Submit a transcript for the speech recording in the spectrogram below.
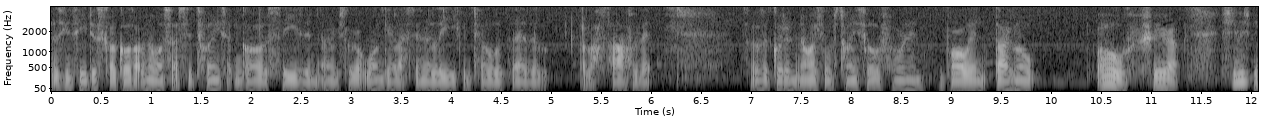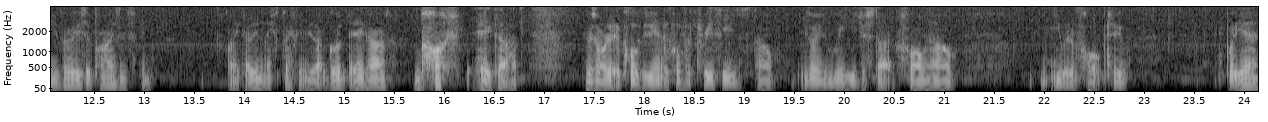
As you can see, he just got goals up and almost. That's his 22nd goal of the season, and we've still got one game left in the league until the, the last half of it. That was a good one. He comes Tony Silva for running. Ball in, diagonal. Oh, Shira. Shira's been very surprising for me. Like, I didn't expect him to be that good. Agard. Bosh, Agard. He was already at the club. He's been at the club for three seasons now. He's only really just started performing how you would have hoped to. But yeah,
